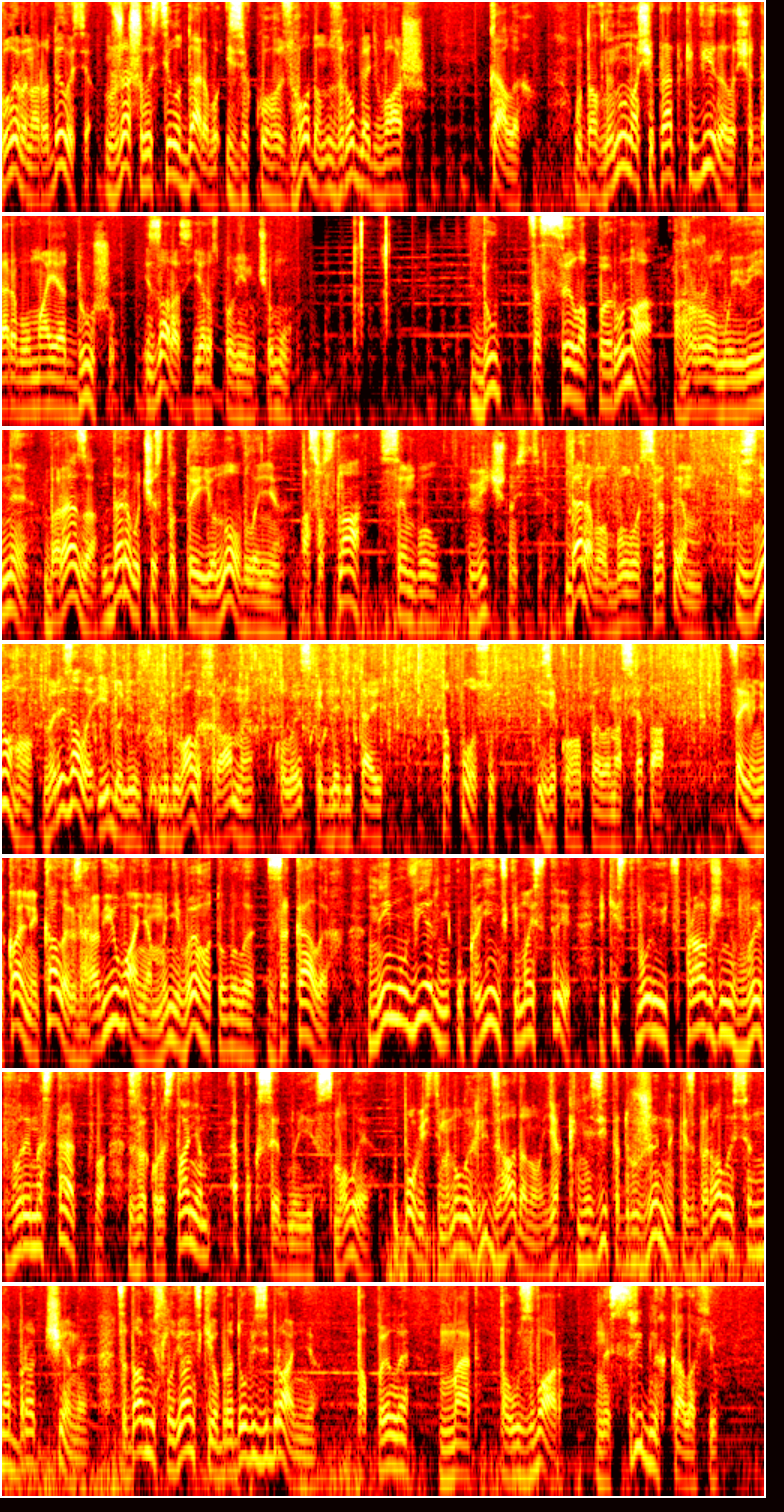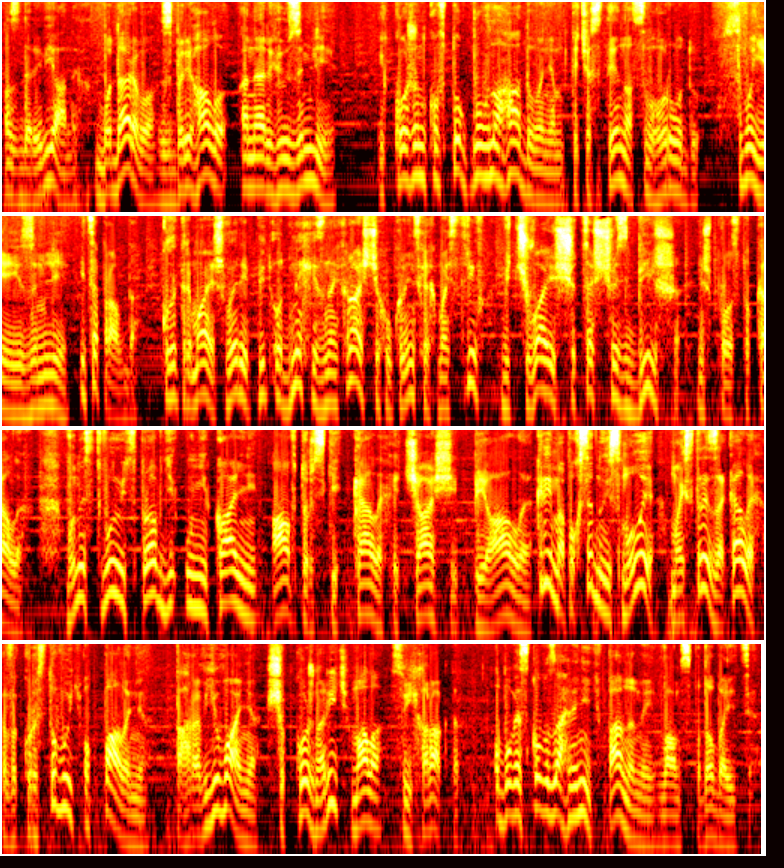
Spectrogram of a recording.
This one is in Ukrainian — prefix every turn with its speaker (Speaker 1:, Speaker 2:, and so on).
Speaker 1: Коли ви народилися, вже шелестіло дерево, із якого згодом зроблять ваш келих. У давнину наші предки вірили, що дерево має душу. І зараз я розповім чому. Дуб це сила перуна, грому й війни. Береза дерево чистоти й оновлення, а сосна символ вічності. Дерево було святим. Із нього вирізали ідолів, будували храми, колиски для дітей та посуд, із якого пили на свята. Цей унікальний келих з гравіюванням мені виготовили за келих. Неймовірні українські майстри, які створюють справжні витвори мистецтва з використанням епоксидної смоли. У повісті минулих літ згадано, як князі та дружинники збиралися на братчини. Це давні слов'янські обрядові зібрання та пили мед та узвар не з срібних келахів, а з дерев'яних. Бо дерево зберігало енергію землі. І кожен ковток був нагадуванням, ти частина свого роду, своєї землі. І це правда. Коли тримаєш виріб від одних із найкращих українських майстрів, відчуваєш, що це щось більше, ніж просто келих. Вони створюють справді унікальні авторські келихи, чаші, піали. Крім епоксидної смоли, майстри за келих використовують опалення та гравіювання, щоб кожна річ мала свій характер. Обов'язково загляніть, впевнений, вам сподобається.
